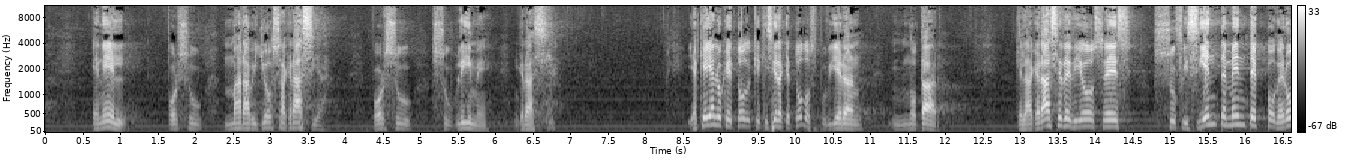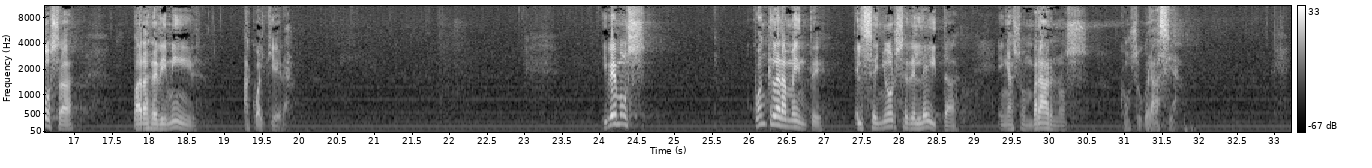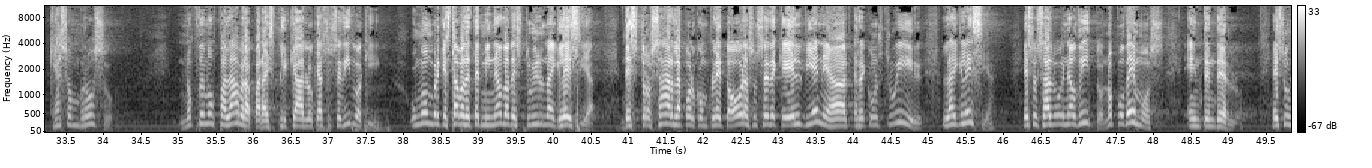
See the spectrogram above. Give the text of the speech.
en él por su maravillosa gracia, por su sublime gracia. Y aquí hay algo que, que quisiera que todos pudieran notar, que la gracia de Dios es suficientemente poderosa para redimir a cualquiera. Y vemos cuán claramente el Señor se deleita en asombrarnos con su gracia. Qué asombroso. No tenemos palabra para explicar lo que ha sucedido aquí. Un hombre que estaba determinado a destruir una iglesia, destrozarla por completo. Ahora sucede que él viene a reconstruir la iglesia. Eso es algo inaudito. No podemos entenderlo. Es un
